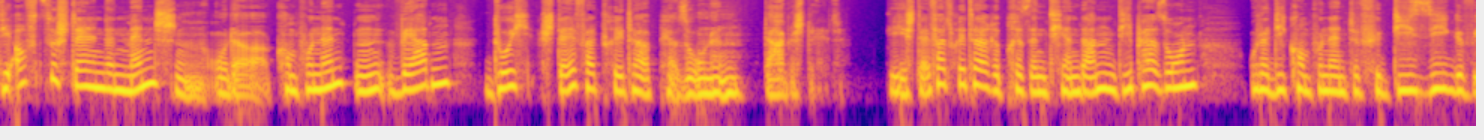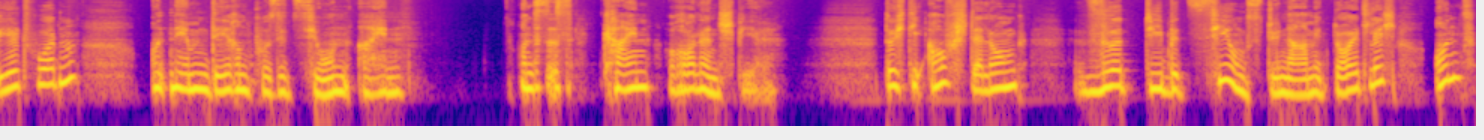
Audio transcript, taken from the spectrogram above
Die aufzustellenden Menschen oder Komponenten werden durch Stellvertreterpersonen dargestellt. Die Stellvertreter repräsentieren dann die Person oder die Komponente, für die sie gewählt wurden und nehmen deren Position ein. Und es ist kein Rollenspiel. Durch die Aufstellung wird die Beziehungsdynamik deutlich und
